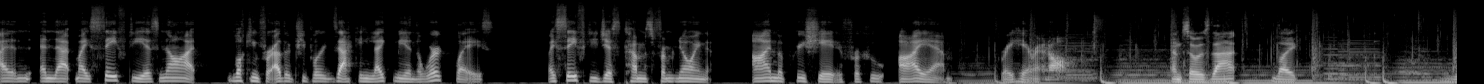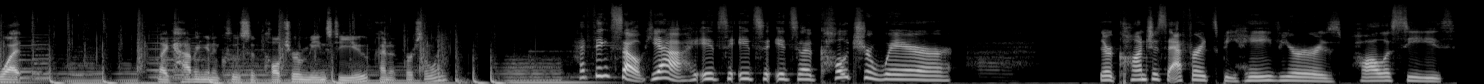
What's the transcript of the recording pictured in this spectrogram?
And, and that my safety is not looking for other people exactly like me in the workplace. My safety just comes from knowing I'm appreciated for who I am, right here and all. And so, is that like what like having an inclusive culture means to you, kind of personally? I think so. Yeah, it's it's it's a culture where their conscious efforts, behaviors, policies,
